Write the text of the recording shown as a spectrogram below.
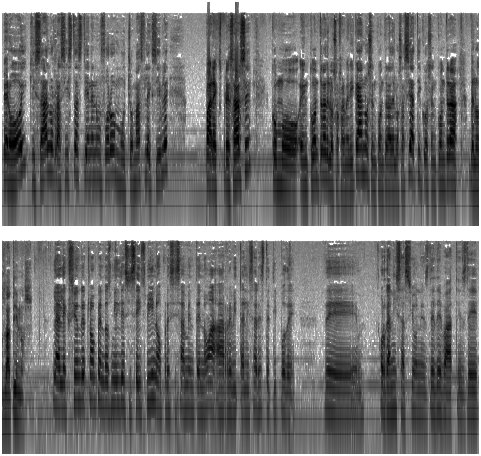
pero hoy quizá los racistas tienen un foro mucho más flexible para expresarse como en contra de los afroamericanos, en contra de los asiáticos, en contra de los latinos. La elección de Trump en 2016 vino precisamente ¿no? a, revitalizar este tipo de, organizaciones, de debates, de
